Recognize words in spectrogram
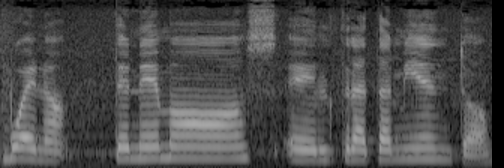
Bueno, tenemos el tratamiento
